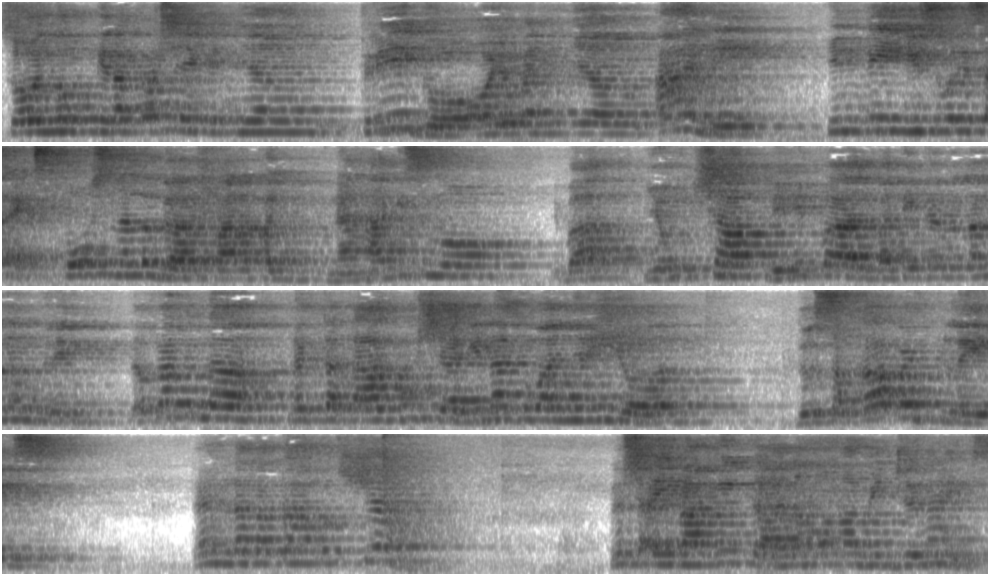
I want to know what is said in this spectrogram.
So, nung kinakras niya yung kanyang trigo o yung kanyang ani, hindi usually sa exposed na lugar para pag nahagis mo, di ba? Yung chop, lilipad, matitira lang yung grain. The fact na nagtatago siya, ginagawa niya iyon doon sa covered place dahil natatakot siya na siya ay makita ng mga Midianites.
